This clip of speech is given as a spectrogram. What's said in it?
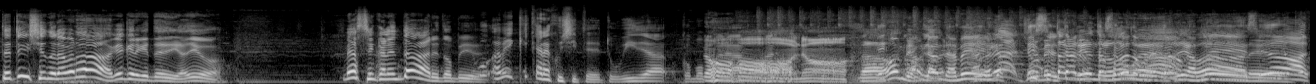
Te estoy diciendo la verdad. ¿Qué querés que te diga, Diego? Me hacen calentar estos pibes. Vos, A ver, ¿qué carajo hiciste de tu vida como No, para... no. No, hombre. América. la verdad, Es me el Tano, estás los hablando con el Tano Diego, Caprese, vale. dale.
